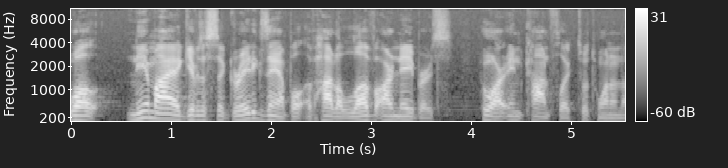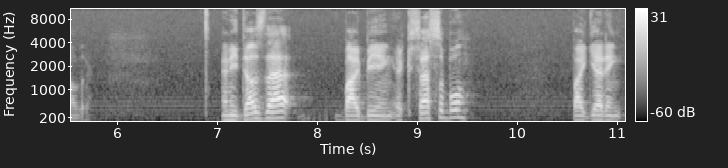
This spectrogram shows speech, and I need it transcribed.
Well, Nehemiah gives us a great example of how to love our neighbors who are in conflict with one another. And he does that by being accessible by getting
